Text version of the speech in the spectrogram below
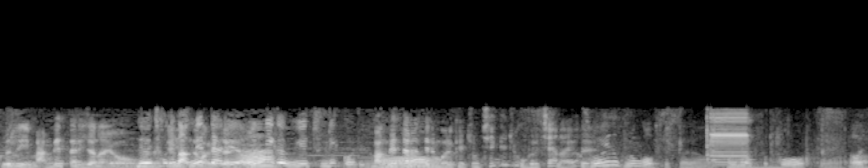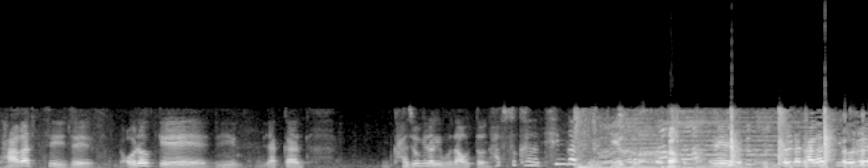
그래도 이 막내딸이잖아요. 네, 저도 앨리스가 막내딸이에요. 언니가 위에 둘 있거든요. 막내딸한테는 뭐 이렇게 좀 챙겨주고 그렇지 않아요? 네. 저희는 그런 거 없었어요. 전혀 없었고, 아. 어, 다 같이 이제 어렵게 이 약간 가족이라기보다 어떤 합숙하는 팀 같은 느낌? 네. 저희가 다 같이 이거를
